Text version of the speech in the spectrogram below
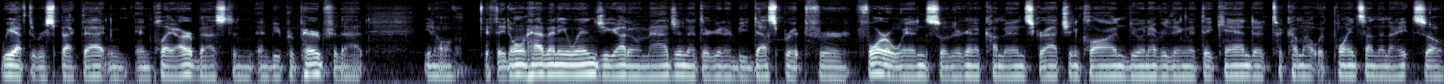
we have to respect that and, and play our best and, and be prepared for that. You know if they don't have any wins, you got to imagine that they're going to be desperate for for a win. So they're going to come in scratching, clawing, doing everything that they can to, to come out with points on the night. So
